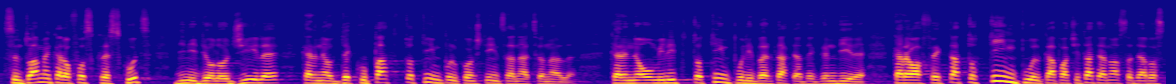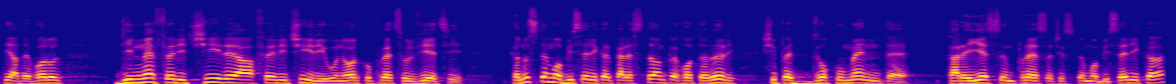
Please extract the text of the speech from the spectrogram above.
sunt oameni care au fost crescuți din ideologiile care ne-au decupat tot timpul conștiința națională, care ne-au umilit tot timpul libertatea de gândire, care au afectat tot timpul capacitatea noastră de a rosti adevărul din nefericire a fericirii, uneori cu prețul vieții. Că nu suntem o biserică care stăm pe hotărâri și pe documente care ies în presă, ci suntem o biserică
